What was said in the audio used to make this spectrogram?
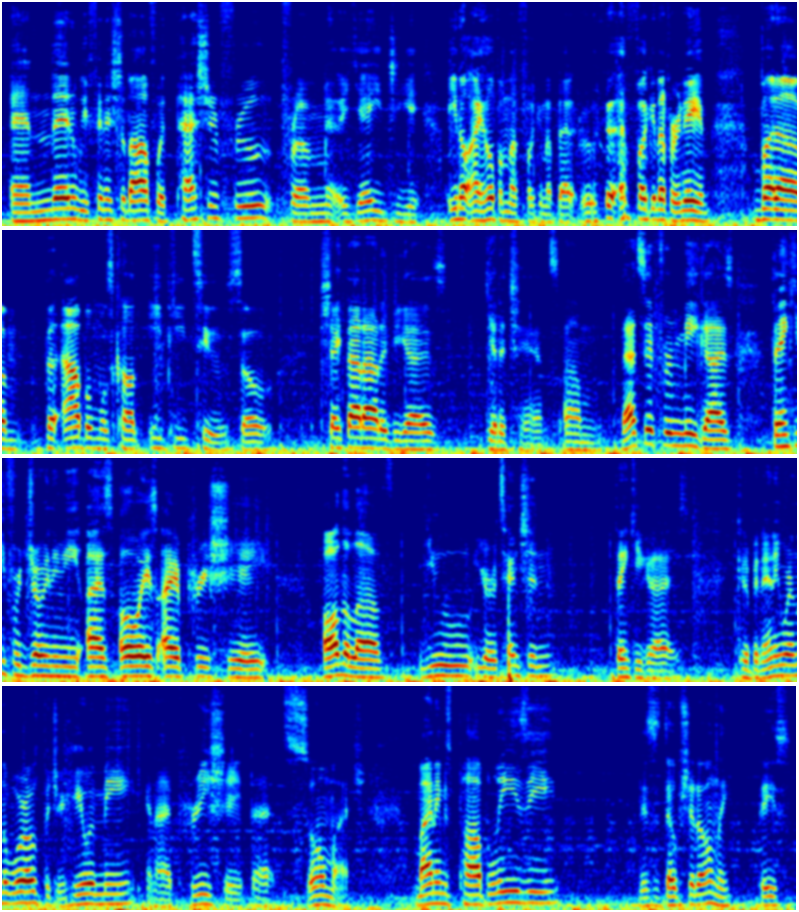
And then we finished it off with Passion Fruit from Yaeji You know, I hope I'm not fucking up that fucking up her name, but um, the album was called EP2. So check that out if you guys get a chance. Um, that's it for me, guys. Thank you for joining me. As always, I appreciate all the love, you, your attention. Thank you, guys. Could have been anywhere in the world, but you're here with me, and I appreciate that so much. My name is Pop Leezy. This is Dope Shit Only. Peace.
